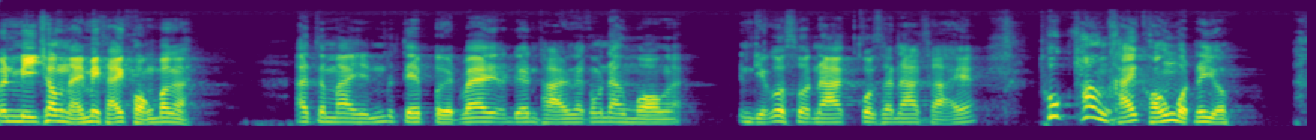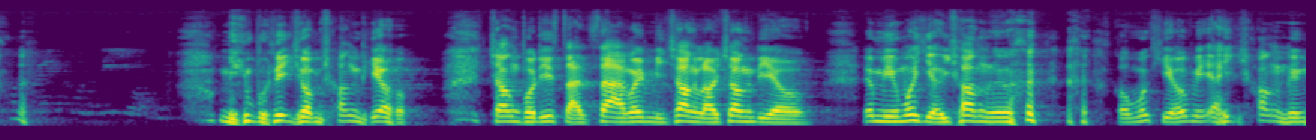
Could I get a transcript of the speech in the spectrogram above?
มันมีช่องไหนไม่ขายของบ้างอะอาตมาเห็นเตเปิดไว้เดินผ่านแล้วก็นั่งมองอะเดี๋ยวก็โฆษณาโฆษณาขายทุกช่องขายของหมดนะโยม มีบุญนิยมช่องเดียว ช่องโพธิสัตว์สร้างไว้มีช่องเราช่องเดียว แล้วมีมะเขียวอีกช่องหนึ่งของมะเขียวมีไอ้ช่องหนึ่ง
